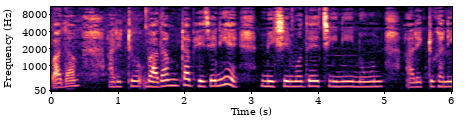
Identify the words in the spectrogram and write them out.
বাদাম আর একটু বাদামটা ভেজে নিয়ে মিক্সির মধ্যে চিনি, নুন আর একটুখানি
